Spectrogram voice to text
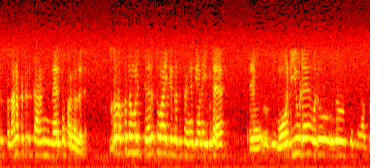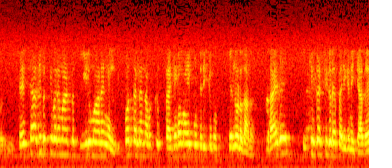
ഒരു പ്രധാനപ്പെട്ട ഒരു കാരണം നേരത്തെ പറഞ്ഞത് തന്നെ അതോടൊപ്പം നമ്മൾ ചേർത്ത് വായിക്കേണ്ട ഒരു സംഗതിയാണ് ഇവിടെ മോഡിയുടെ ഒരു ഒരു സ്വേച്ഛാധിപത്യപരമായിട്ടുള്ള തീരുമാനങ്ങൾ ഇപ്പോൾ തന്നെ നമുക്ക് പ്രകടമായി കൊണ്ടിരിക്കുന്നു എന്നുള്ളതാണ്. അതായത് കക്ഷികളെ പരിഗണിക്കാതെ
